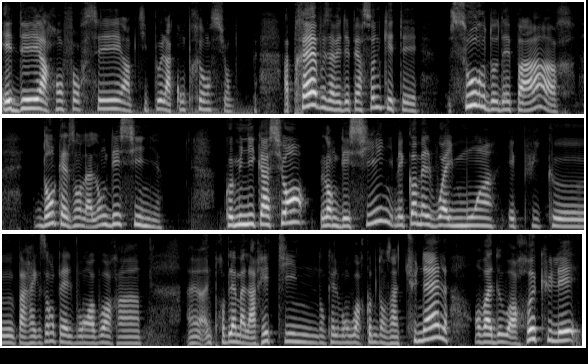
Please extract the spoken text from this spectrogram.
aider à renforcer un petit peu la compréhension. Après, vous avez des personnes qui étaient sourdes au départ, donc elles ont la langue des signes. Communication, langue des signes, mais comme elles voient moins, et puis que, par exemple, elles vont avoir un, problème à la rétine, donc elles vont voir comme dans un tunnel, on va devoir reculer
